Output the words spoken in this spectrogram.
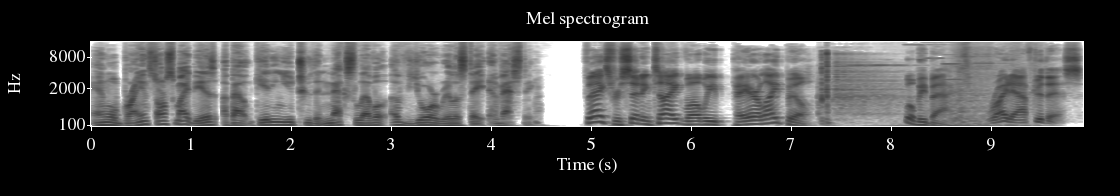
and we'll brainstorm some ideas about getting you to the next level of your real estate investing. Thanks for sitting tight while we pay our light bill. We'll be back right after this.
